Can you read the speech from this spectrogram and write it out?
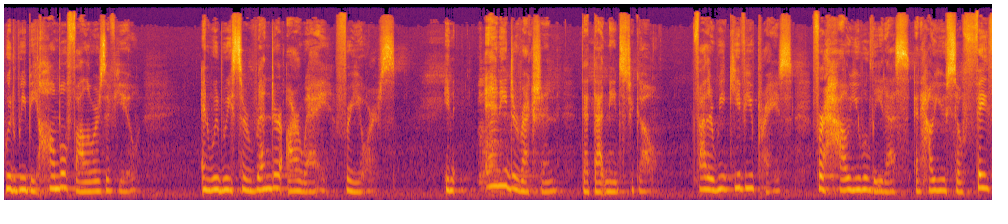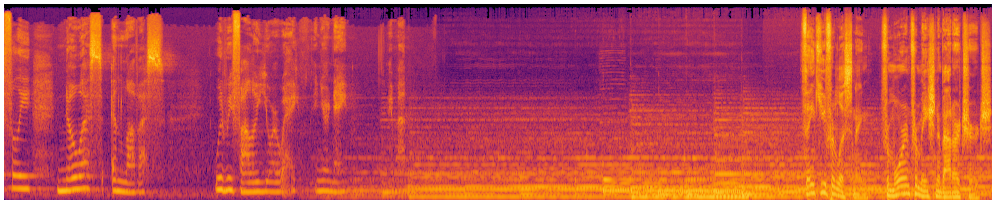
would we be humble followers of you? And would we surrender our way for yours in any direction that that needs to go? Father, we give you praise for how you will lead us and how you so faithfully know us and love us. Would we follow your way? In your name, amen. Thank you for listening. For more information about our church,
